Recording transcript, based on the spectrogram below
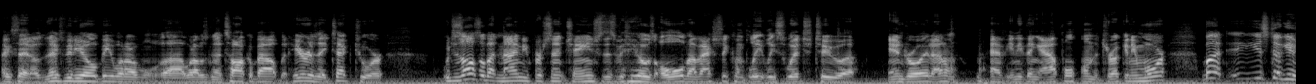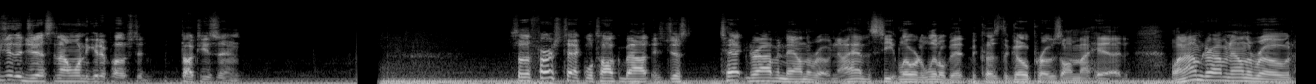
like I said, the next video will be what I, uh, what I was going to talk about, but here is a tech tour, which is also about 90% changed. This video is old. I've actually completely switched to uh, Android. I don't have anything Apple on the truck anymore, but it still gives you the gist, and I want to get it posted. Talk to you soon. So the first tech we'll talk about is just tech driving down the road. Now I have the seat lowered a little bit because the GoPro's on my head. When I'm driving down the road,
